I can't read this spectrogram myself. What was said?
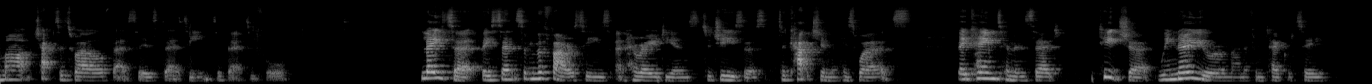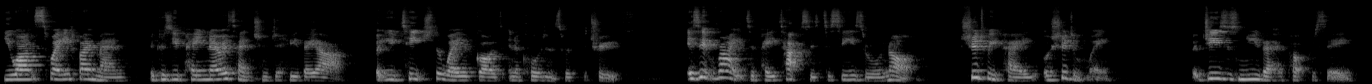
Mark chapter 12, verses 13 to 34. Later, they sent some of the Pharisees and Herodians to Jesus to catch him in his words. They came to him and said, Teacher, we know you are a man of integrity. You aren't swayed by men because you pay no attention to who they are, but you teach the way of God in accordance with the truth. Is it right to pay taxes to Caesar or not? Should we pay or shouldn't we? But Jesus knew their hypocrisy.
